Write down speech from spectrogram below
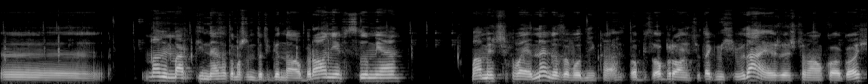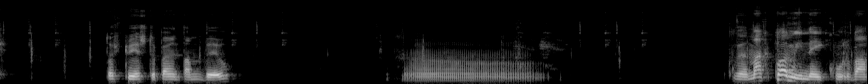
Yy, mamy Martineza, to możemy dać go na obronie w sumie. Mamy jeszcze chyba jednego zawodnika z obrońców, tak mi się wydaje, że jeszcze mam kogoś. Ktoś tu jeszcze pamiętam był. Yy... Kurde, McTominay, kurwa.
